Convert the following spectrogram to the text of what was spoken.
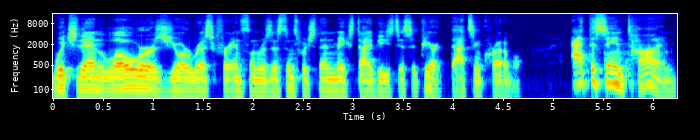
which then lowers your risk for insulin resistance which then makes diabetes disappear that's incredible at the same time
